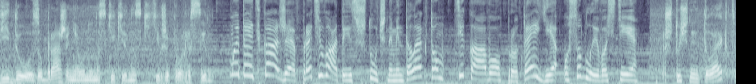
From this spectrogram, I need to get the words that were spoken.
відео зображення, воно наскільки наскільки вже прогресивно. Митець каже, працювати із штучним інтелектом цікаво, проте є особливості. Штучний інтелект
